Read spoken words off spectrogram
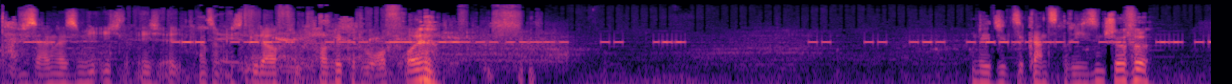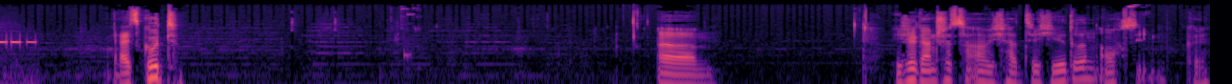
Darf ich sagen, dass ich mich ich, ich, ich langsam echt wieder auf Fabric War freue? Und hier diese ganzen Riesenschiffe. Ja, ist gut. Ähm. Wie viele Gunships habe ich, hatte ich hier drin? Auch sieben. Okay.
